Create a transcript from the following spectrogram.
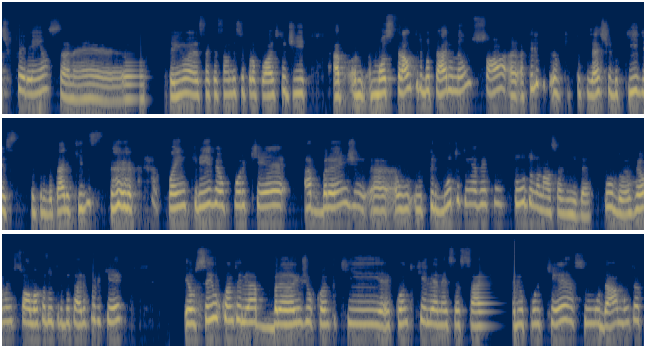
diferença, né? Eu tenho essa questão desse propósito de mostrar o tributário não só aquele que tu fizeste do Kids, do tributário Kids, foi incrível porque abrange uh, o, o, tributo tem a ver com tudo na nossa vida, tudo. Eu realmente sou a louca do tributário porque eu sei o quanto ele abrange, o quanto que quanto que ele é necessário porque assim mudar muita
